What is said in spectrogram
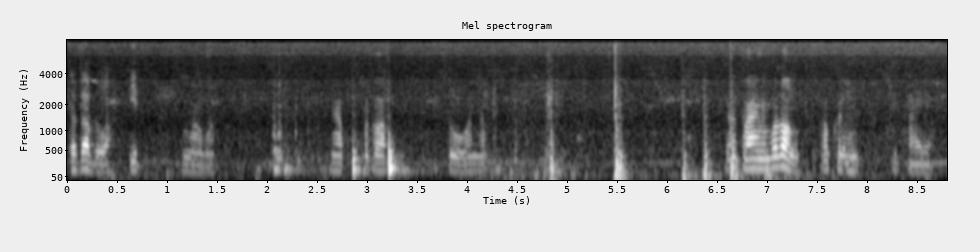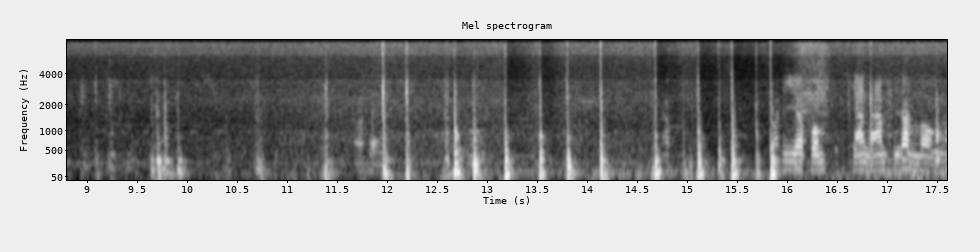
จะตอบหรือวะปิดเหงาบ่นะครับประกอบสู่กันครับแล้วตัวเองนี่บ่ลงเอาขึ้นชิดหายเลยเอาใส่ ครับพอ ดีครับผมจานอามสีดำลองนะ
